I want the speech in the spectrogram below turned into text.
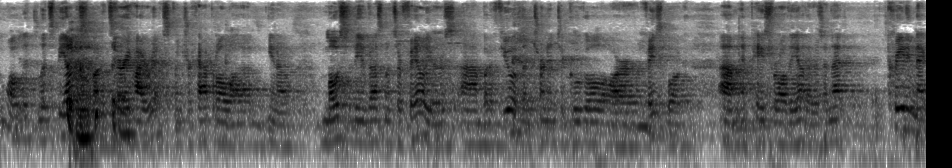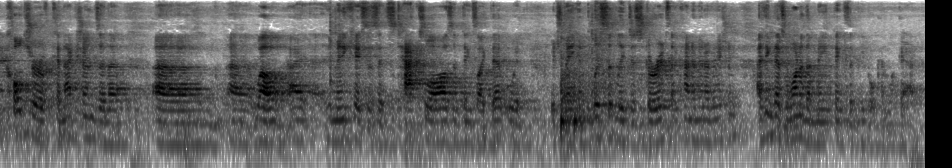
well, it, let's be honest about it. It's very high risk. Venture capital, uh, you know, most of the investments are failures, um, but a few of them turn into Google or Facebook um, and pays for all the others. And that creating that culture of connections and a, uh, uh, well, I, in many cases it's tax laws and things like that would which may implicitly discourage that kind of innovation. I think that's one of the main things that people can look at.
